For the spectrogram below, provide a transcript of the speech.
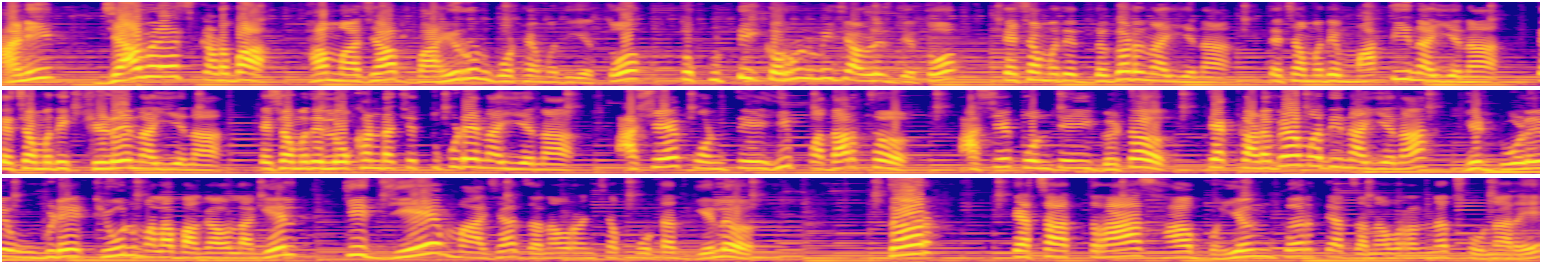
आणि ज्यावेळेस कडबा हा माझ्या बाहेरून गोठ्यामध्ये येतो तो कुट्टी करून मी ज्यावेळेस देतो त्याच्यामध्ये दगड नाहीये ना त्याच्यामध्ये माती नाहीये ना त्याच्यामध्ये खिळे नाहीये ना त्याच्यामध्ये लोखंडाचे तुकडे नाहीये ना असे कोणतेही पदार्थ असे कोणतेही घटक त्या कडब्यामध्ये नाहीये ना हे डोळे उघडे ठेवून मला बघावं लागेल की जे माझ्या जनावरांच्या पोटात गेलं तर त्याचा त्रास हा भयंकर त्या जनावरांनाच होणार आहे.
